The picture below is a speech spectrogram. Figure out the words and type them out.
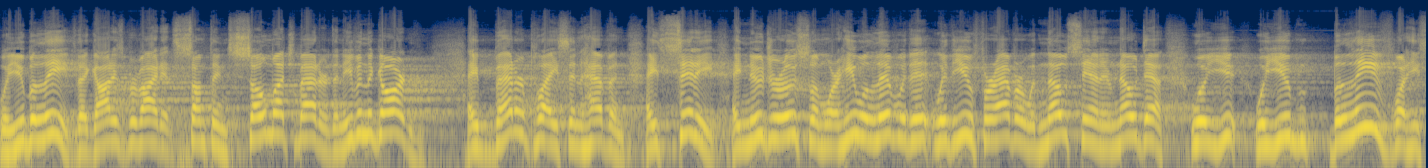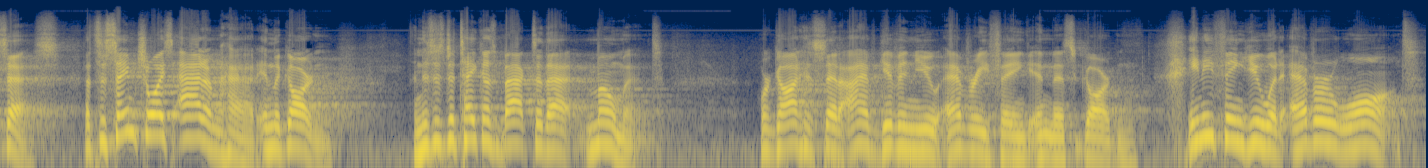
Will you believe that God has provided something so much better than even the garden? A better place in heaven, a city, a new Jerusalem where He will live with, it, with you forever with no sin and no death. Will you, will you believe what He says? That's the same choice Adam had in the garden. And this is to take us back to that moment where God has said, I have given you everything in this garden. Anything you would ever want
